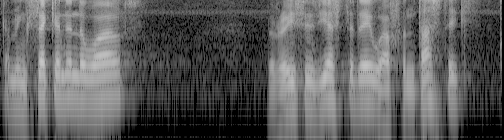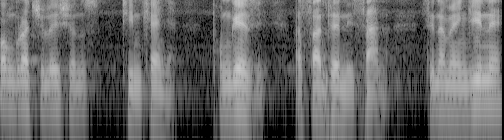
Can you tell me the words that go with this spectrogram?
coming second in the world. The races yesterday were fantastic. Congratulations, Team Kenya. Pongezi, asanteni sana. Sina mengine,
